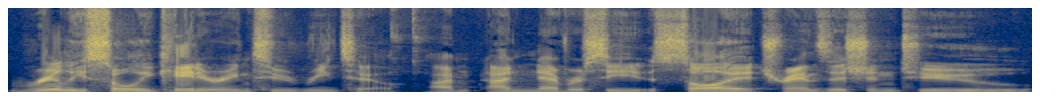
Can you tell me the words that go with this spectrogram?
really solely catering to retail. I, I never see saw it transition to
